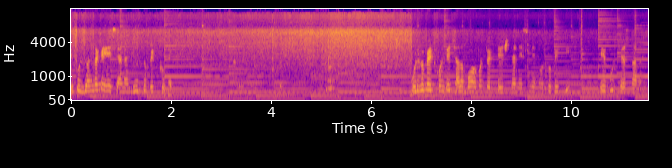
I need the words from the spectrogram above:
ఇప్పుడు దొండకాయ వేసానండి ఉడకపెట్టుకుని. ఉడకబెట్టుకుంటే చాలా బాగుంటుంది టేస్ట్ అనేసి నేను ఉడకబెట్టి వేపుడు చేస్తానండి.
